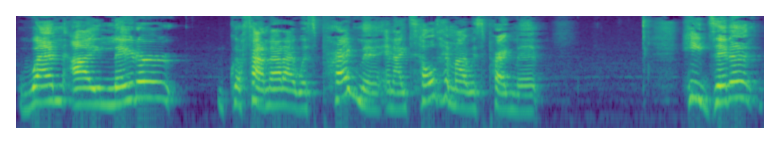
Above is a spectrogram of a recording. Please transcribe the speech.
When i later found out i was pregnant and i told him i was pregnant he didn't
